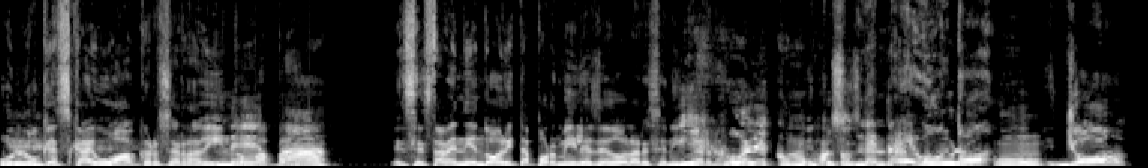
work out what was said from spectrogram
Un Luke Skywalker cerradito, ¿Neta? papá. Se está vendiendo ahorita por miles de dólares en internet. Híjole, ¿cómo cuánto Entonces- Me tú, pregunto- loco? Yo,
